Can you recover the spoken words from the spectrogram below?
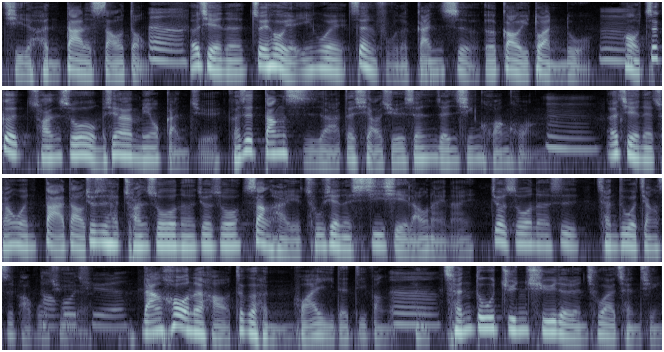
起了很大的骚动，嗯，而且呢，最后也因为政府的干涉而告一段落，嗯，哦，这个传说我们现在没有感觉，可是当时啊的小学生人心惶惶，嗯，而且呢，传闻大到就是传说呢，就是说上海也出现了吸血老奶奶，就说呢是成都的僵尸跑过去了，跑过去了，然后呢，好，这个很怀疑的地方，嗯，成都军区。的人出来澄清，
